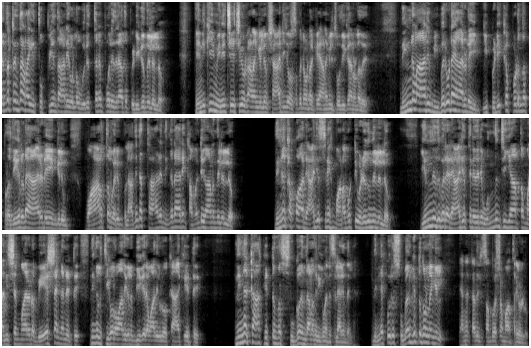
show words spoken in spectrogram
എന്നിട്ട് എന്താണ് ഈ തൊപ്പിയും താടിയുള്ള ഒരുത്തനെ പോലും ഇതിനകത്ത് പിടിക്കുന്നില്ലല്ലോ? എനിക്ക് ഈ മിനി ചേച്ചിയോടാണെങ്കിലും ഷാജി ജോസഫിനോടൊക്കെ ആണെങ്കിലും ചോദിക്കാനുള്ളത് നിങ്ങൾ ആരും ഇവരുടെ ആരുടെയും ഈ പിടിക്കപ്പെടുന്ന പ്രതികളുടെ ആരുടെയെങ്കിലും വാർത്ത വരുമ്പോൾ അതിന്റെ താഴെ നിങ്ങളുടെ ആരും കമന്റ് കാണുന്നില്ലല്ലോ? നിങ്ങൾക്കപ്പോൾ ആ രാജ്യസ്നേഹം അണപൊട്ടി ഒഴുകുന്നില്ലല്ലോ? ഇന്ന് ഇതുവരെ രാജ്യത്തിനെതിരെ ഒന്നും ചെയ്യാത്ത മനുഷ്യന്മാരുടെ വേഷം കണ്ടിട്ട് നിങ്ങൾ തീവ്രവാദികളും ഭീകരവാദികളും ഒക്കെ ആക്കിയിട്ട് നിങ്ങൾക്ക് ആ കിട്ടുന്ന സുഖം എന്താണെന്ന് എനിക്ക് മനസ്സിലാകുന്നില്ല. നിങ്ങൾക്കൊരു സുഖം കിട്ടുന്നുണ്ടെങ്കിൽ ഞങ്ങൾക്ക് അതിൽ സന്തോഷം മാത്രമേ ഉള്ളൂ.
